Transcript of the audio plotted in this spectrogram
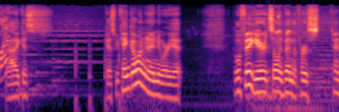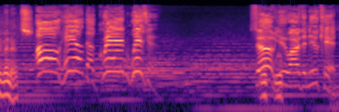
What? I guess... Guess we can't go in anywhere yet. Go figure, it's only been the first 10 minutes. All hail the Grand Wizard! So, Whoop, whoop. you are the new kid.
